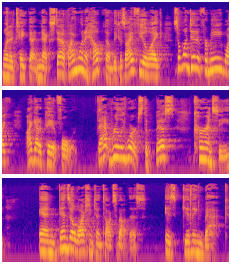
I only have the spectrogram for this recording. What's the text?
want to take that next step i want to help them because i feel like someone did it for me why i got to pay it forward. That really works. The best currency and denzel washington talks about this is giving back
